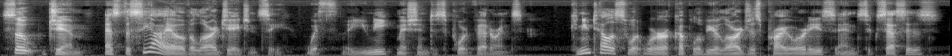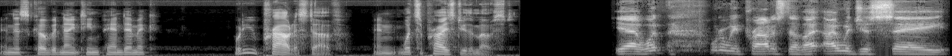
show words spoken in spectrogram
So, Jim, as the CIO of a large agency with a unique mission to support veterans, can you tell us what were a couple of your largest priorities and successes in this COVID 19 pandemic? What are you proudest of, and what surprised you the most? Yeah, what what are we proudest of? I, I would just say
